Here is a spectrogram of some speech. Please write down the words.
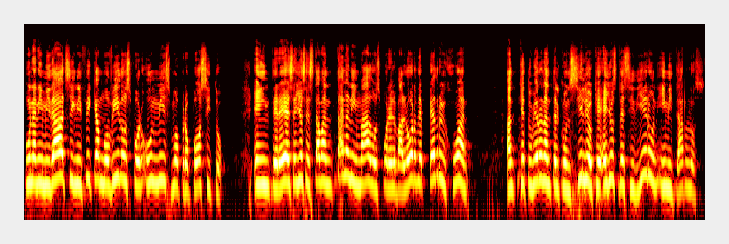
Unanimidad significa movidos por un mismo propósito e interés. Ellos estaban tan animados por el valor de Pedro y Juan que tuvieron ante el concilio que ellos decidieron imitarlos.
